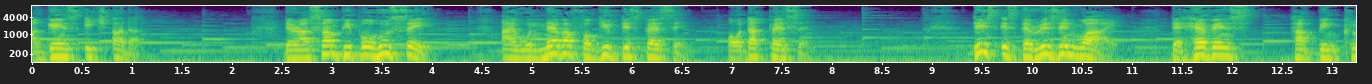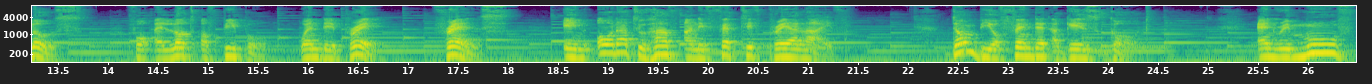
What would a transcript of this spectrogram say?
against each other. There are some people who say, I will never forgive this person or that person. This is the reason why the heavens have been closed for a lot of people when they pray. Friends, in order to have an effective prayer life, don't be offended against God and remove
